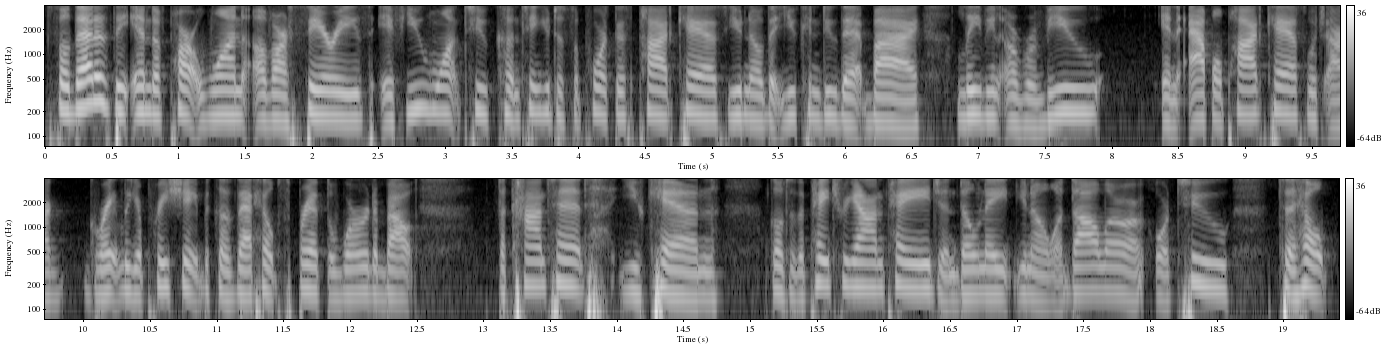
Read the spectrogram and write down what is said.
So, that is the end of part one of our series. If you want to continue to support this podcast, you know that you can do that by leaving a review in Apple Podcasts, which I greatly appreciate because that helps spread the word about the content. You can go to the Patreon page and donate, you know, a dollar or, or two to help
